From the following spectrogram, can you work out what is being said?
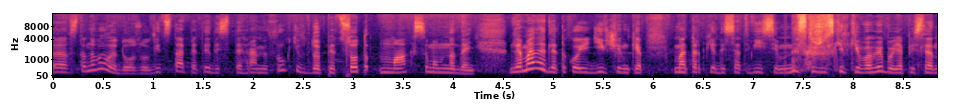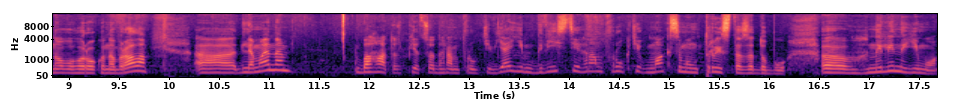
е, встановили дозу від 150 грамів фруктів до 500 максимум на день. Для мене, для такої дівчинки, метр 58, не скажу скільки ваги, бо я після нового року набрала. Для мене. Багато 500 грам фруктів. Я їм 200 грам фруктів, максимум 300 за добу. Е, Гнилі не їмо.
